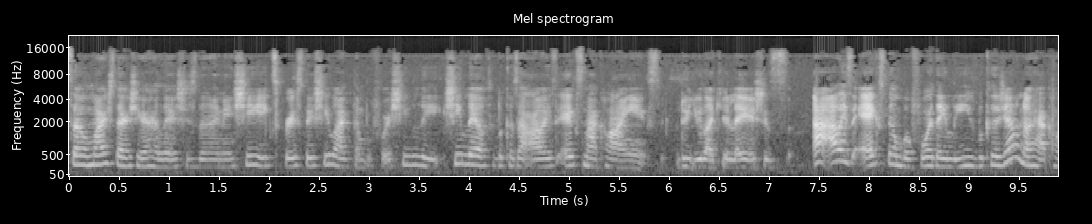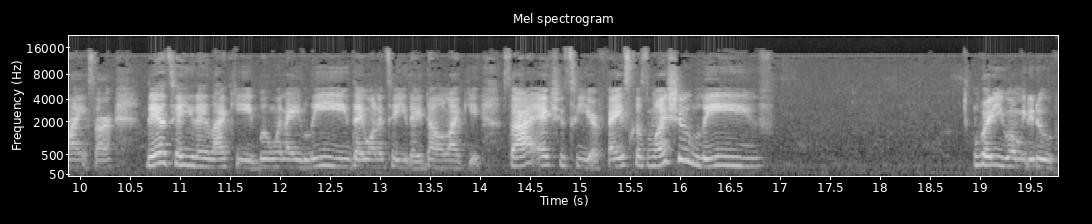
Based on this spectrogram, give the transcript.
So March 3rd, she got her lashes done and she expressed that she liked them before she le she left because I always ask my clients, do you like your lashes? I always ask them before they leave because y'all know how clients are. They'll tell you they like it, but when they leave, they want to tell you they don't like it. So I ask you to your face because once you leave, what do you want me to do?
